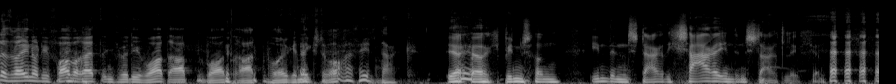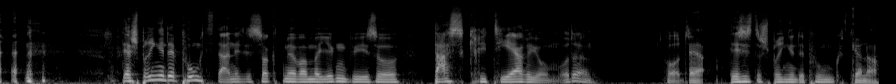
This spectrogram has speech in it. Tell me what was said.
das war eh noch die Vorbereitung für die Wortarten, Wortratenfolge nächste Woche. Vielen Dank. Ja, ja, ich bin schon in den Start, ich schare in den Startlöchern. Der springende Punkt, Daniel, das sagt mir, wenn man irgendwie so das Kriterium, oder? Hat. Ja. Das ist der springende Punkt. Genau.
